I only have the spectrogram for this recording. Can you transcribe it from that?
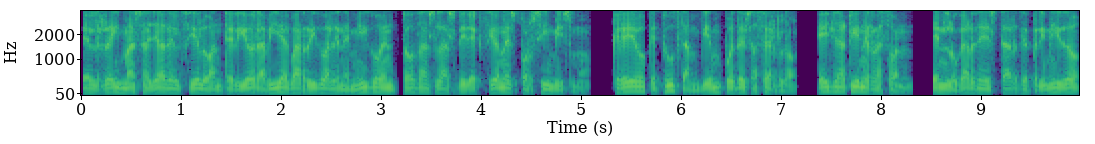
El rey más allá del cielo anterior había barrido al enemigo en todas las direcciones por sí mismo. Creo que tú también puedes hacerlo. Ella tiene razón. En lugar de estar deprimido,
